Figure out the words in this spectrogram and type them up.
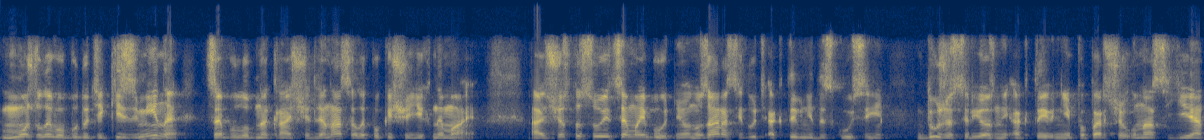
Можливо, будуть якісь зміни. Це було б на краще для нас, але поки що їх немає. А що стосується майбутнього, ну зараз ідуть активні дискусії, дуже серйозні, активні. По перше, у нас є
